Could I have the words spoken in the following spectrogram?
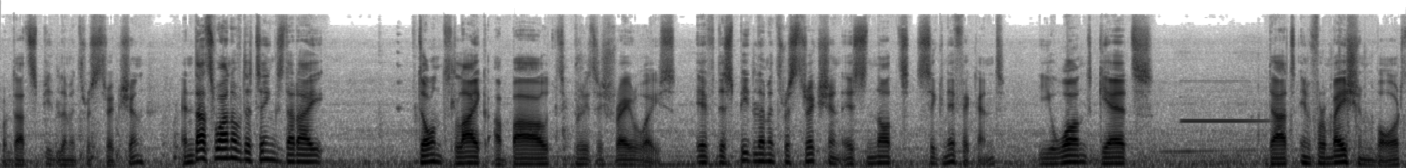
for that speed limit restriction. And that's one of the things that I don't like about British Railways. If the speed limit restriction is not significant, you won't get that information board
